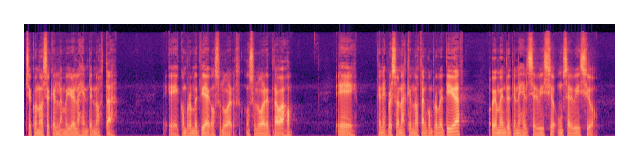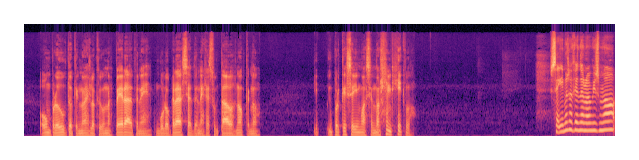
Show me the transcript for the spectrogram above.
se conoce que la mayoría de la gente no está eh, comprometida con su lugar, con su lugar de trabajo. Eh, tenés personas que no están comprometidas, obviamente tenés el servicio, un servicio o un producto que no es lo que uno espera, tenés burocracia, tenés resultados ¿no? que no. ¿Y, ¿Y por qué seguimos haciendo lo mismo? Seguimos haciendo lo mismo.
